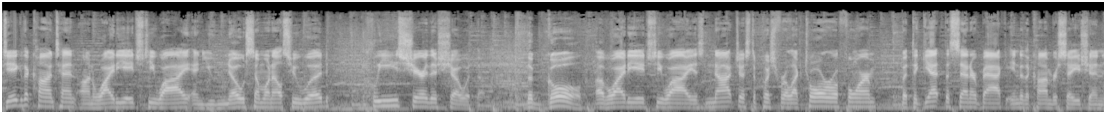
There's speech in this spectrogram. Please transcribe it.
dig the content on YDHTY and you know someone else who would, please share this show with them. The goal of YDHTY is not just to push for electoral reform, but to get the center back into the conversation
